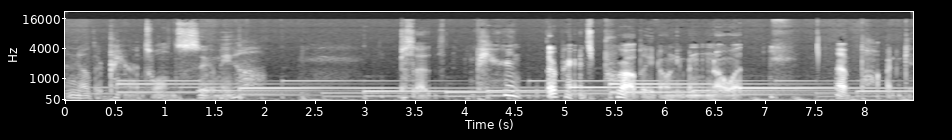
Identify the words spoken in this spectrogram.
I know their parents won't sue me. Besides, parent, their parents probably don't even know what a podcast.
